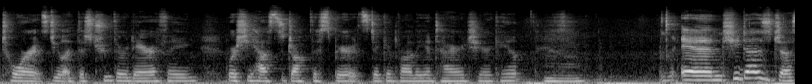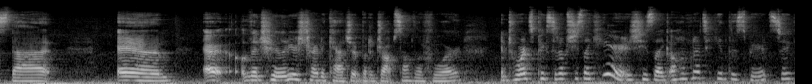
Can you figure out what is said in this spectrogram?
Torrance do like this truth or dare thing where she has to drop the spirit stick in front of the entire cheer camp. And she does just that. And uh, the cheerleaders try to catch it, but it drops on the floor. And Torrance picks it up. She's like, "Here." And she's like, "Oh, I'm not taking the spirit stick."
